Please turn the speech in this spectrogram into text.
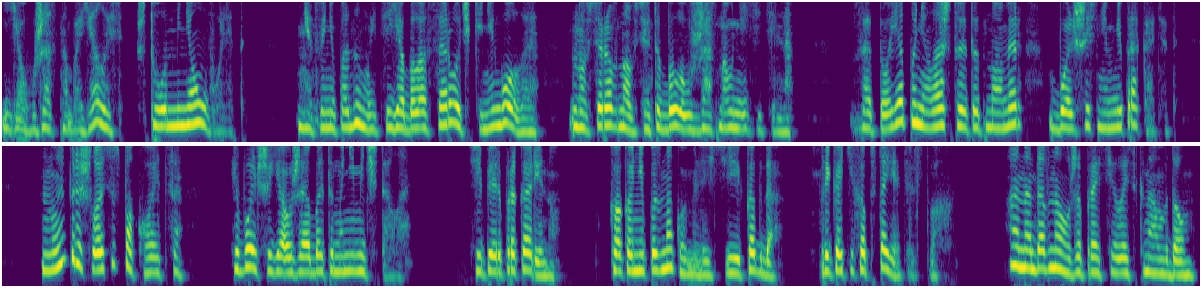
Я ужасно боялась, что он меня уволит. Нет, вы не подумайте, я была в сорочке, не голая, но все равно все это было ужасно унизительно. Зато я поняла, что этот номер больше с ним не прокатит. Ну и пришлось успокоиться. И больше я уже об этом и не мечтала. Теперь про Карину. Как они познакомились и когда? При каких обстоятельствах? Она давно уже просилась к нам в дом.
